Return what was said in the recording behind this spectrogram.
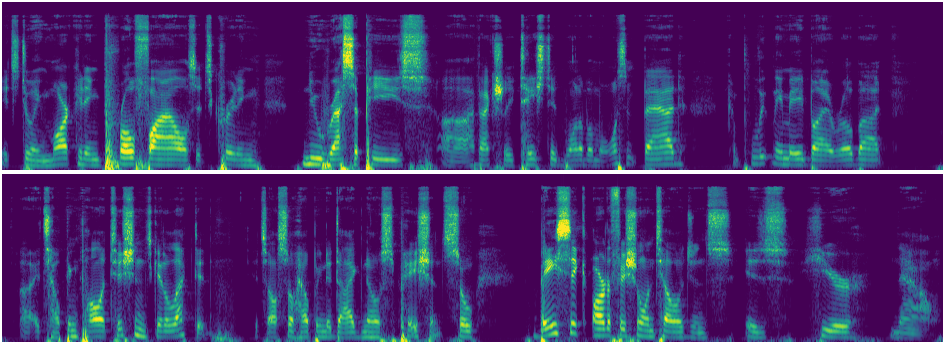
it's doing marketing profiles, it's creating new recipes. Uh, I've actually tasted one of them; it wasn't bad. Completely made by a robot. Uh, it's helping politicians get elected. It's also helping to diagnose patients. So, basic artificial intelligence is here now.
